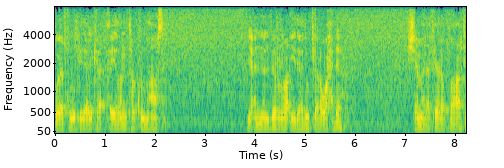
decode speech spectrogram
ويدخل في ذلك أيضا ترك المعاصي لأن البر إذا ذكر وحده شمل فعل الطاعات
